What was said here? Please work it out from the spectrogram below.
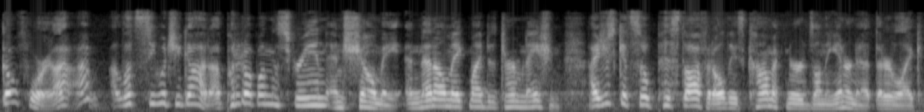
Go for it. I, I let's see what you got. Uh, put it up on the screen and show me, and then I'll make my determination. I just get so pissed off at all these comic nerds on the internet that are like,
